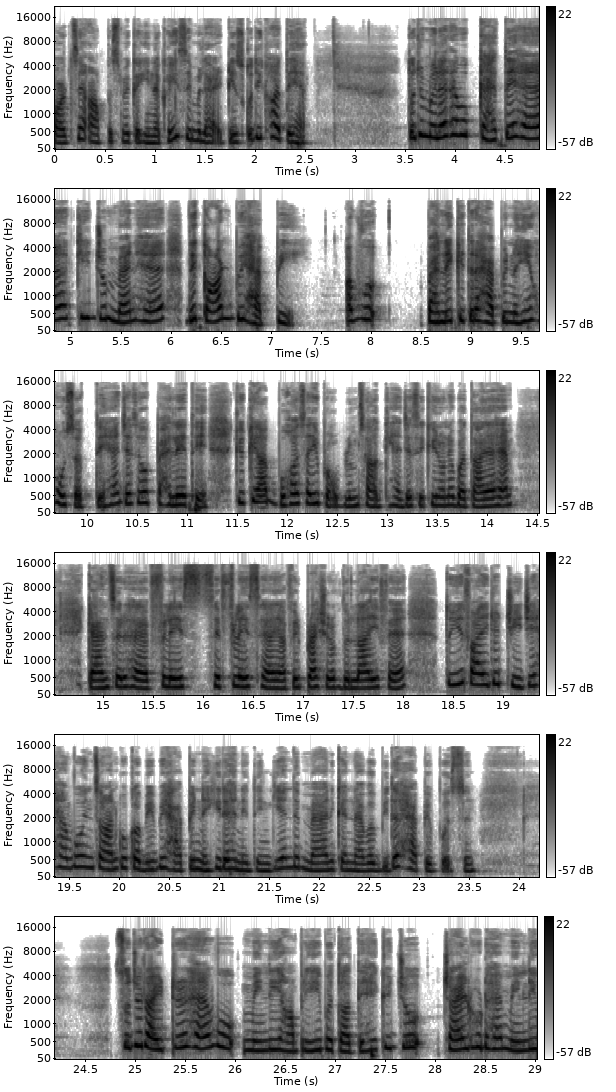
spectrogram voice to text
थॉट्स हैं आपस में कहीं ना कहीं सिमिलैरिटीज़ को दिखाते हैं। तो जो मिलर है, वो कहते हैं कि जो मैन है दे कांट बी हैप्पी अब वो पहले की तरह हैप्पी नहीं हो सकते हैं जैसे वो पहले थे क्योंकि आप बहुत सारी प्रॉब्लम्स आ गई हैं। जैसे कि उन्होंने बताया है कैंसर है फ्लेस सिफिलिस है या फिर प्रेशर ऑफ़ द लाइफ है तो ये सारी जो चीज़ें हैं वो इंसान को कभी भी हैप्पी नहीं रहने देंगी and the man can never be the happy person so जो राइटर हैं वो मेनली यहाँ पर यही बताते हैं कि जो चाइल्डहुड है मेनली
